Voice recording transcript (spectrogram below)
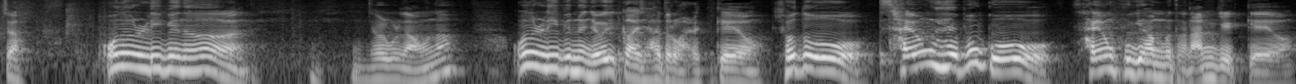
자 오늘 리뷰는 얼굴 나오나? 오늘 리뷰는 여기까지 하도록 할게요. 저도 사용해보고 사용 후기 한 번 더 남길게요.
